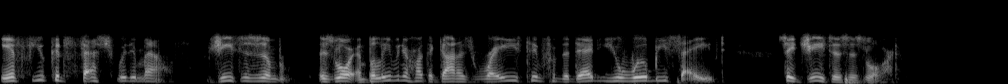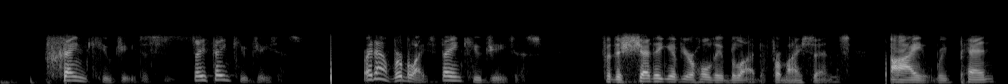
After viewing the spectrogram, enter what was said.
if you confess with your mouth, Jesus um, is Lord, and believe in your heart that God has raised him from the dead, you will be saved. Say, Jesus is Lord. Thank you, Jesus. Say thank you, Jesus. Right now, verbalize, thank you, Jesus, for the shedding of your holy blood for my sins. I repent,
